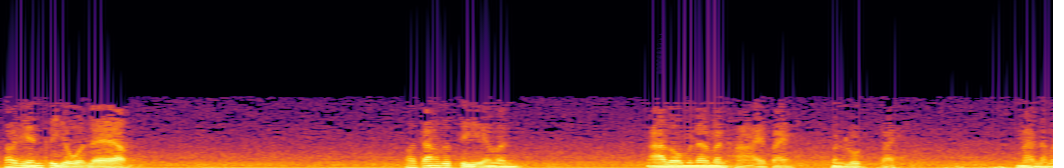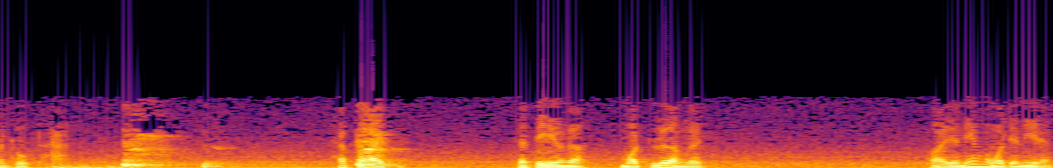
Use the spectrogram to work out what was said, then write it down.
เขาเห็นประโยชน์แล้วเขาตั้งสติมัน อารมณ์นั้นมันหายไป มันหลุดไปนั่นนะมันถูกทาง ถ้าปล่อยสติมันก็หมดเรื่องเลย ปล่อยเดี๋ยวนี้ก็หมดเดี๋ยวนี้แหละ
